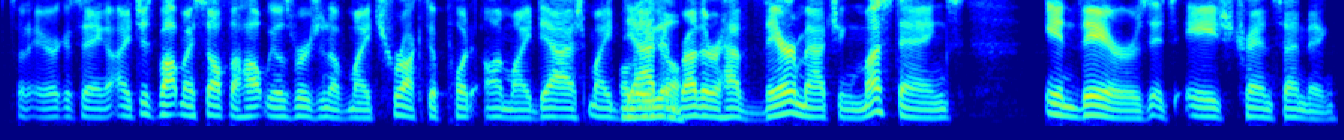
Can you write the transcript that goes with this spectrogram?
That's what Eric is saying. I just bought myself the Hot Wheels version of my truck to put on my dash. My Oh, there dad go. and brother have their matching Mustangs in theirs. It's age transcending.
